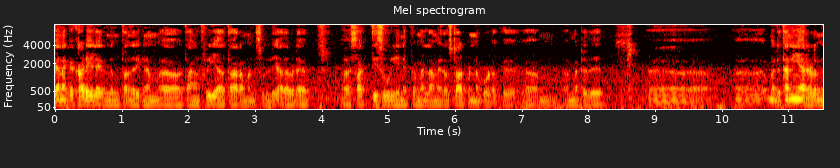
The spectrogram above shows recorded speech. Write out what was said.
கணக்கு கடையில் இருந்தும் தந்திருக்கணும் தாங்கள் ஃப்ரீயாக தாரம்னு சொல்லி அதை விட சக்தி சூரியன் இப்போ எல்லாமே ஏதோ ஸ்டார்ட் பண்ண போடக்கு மற்றது மற்ற தனியார்களும்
